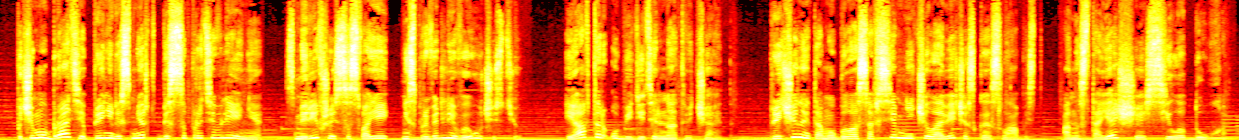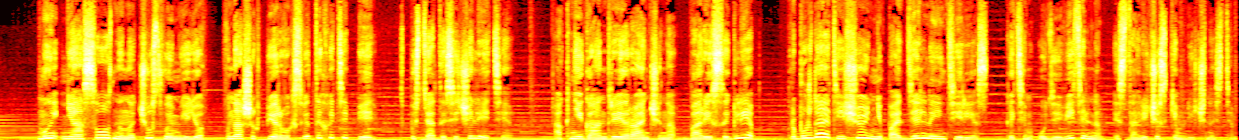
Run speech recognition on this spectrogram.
– почему братья приняли смерть без сопротивления, смирившись со своей несправедливой участью? И автор убедительно отвечает – причиной тому была совсем не человеческая слабость, а настоящая сила духа. Мы неосознанно чувствуем ее в наших первых святых и теперь, спустя тысячелетия. А книга Андрея Ранчина «Борис и Глеб» пробуждает еще и неподдельный интерес к этим удивительным историческим личностям.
